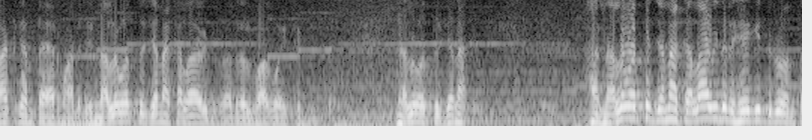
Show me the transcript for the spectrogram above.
ನಾಟಕ ತಯಾರು ಮಾಡಿದ್ವಿ. ನಲವತ್ತು ಜನ ಕಲಾವಿದರು ಅದರಲ್ಲಿ ಭಾಗವಹಿಸಿದ್ದಿತ್ತು ನಲವತ್ತು ಜನ. ಆ ನಲವತ್ತು ಜನ ಕಲಾವಿದರು ಹೇಗಿದ್ದರು ಅಂತ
